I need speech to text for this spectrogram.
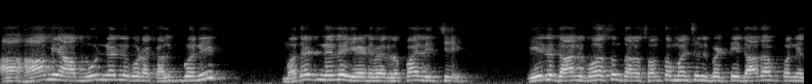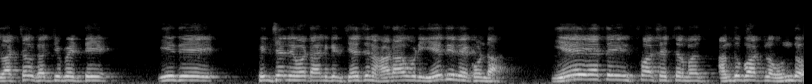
ఆ హామీ ఆ మూడు నెలలు కూడా కలుపుకొని మొదటి నెల ఏడు వేల రూపాయలు ఇచ్చి వీళ్ళు దానికోసం తన సొంత మనుషులు పెట్టి దాదాపు కొన్ని లక్షలు ఖర్చు పెట్టి ఇది పింఛన్లు ఇవ్వడానికి చేసిన హడావుడి ఏదీ లేకుండా ఏ అయితే ఇన్ఫ్రాస్ట్రక్చర్ అందుబాటులో ఉందో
